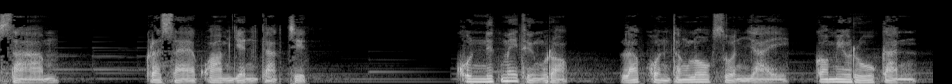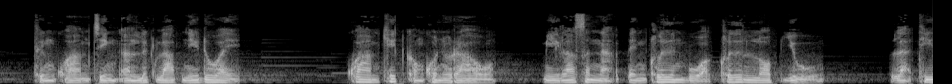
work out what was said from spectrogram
3. กระแสความเย็นจากจิต คุณนึกไม่ถึงหรอก แล้วคนทั้งโลกส่วนใหญ่ก็ไม่รู้กัน ถึงความจริงอันลึกลับนี้ด้วย ความคิดของคนเรามีลักษณะเป็นคลื่นบวกคลื่นลบอยู่ และที่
